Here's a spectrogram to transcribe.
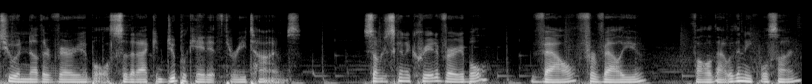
to another variable so that I can duplicate it three times. So I'm just going to create a variable, val for value, follow that with an equal sign.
